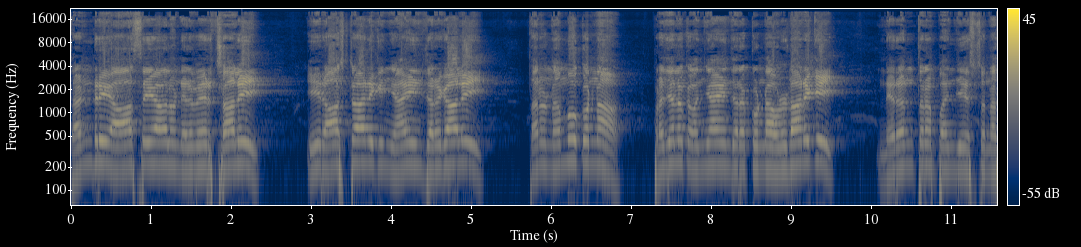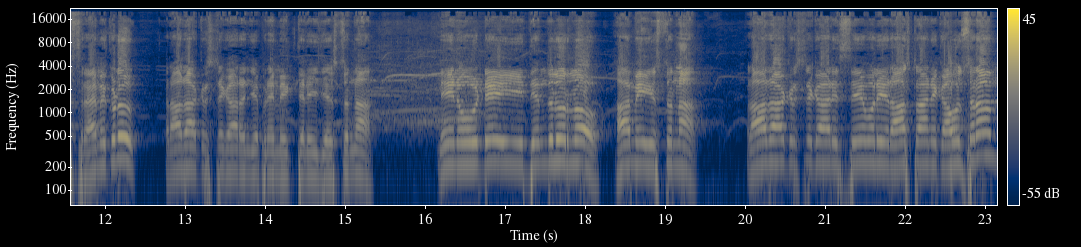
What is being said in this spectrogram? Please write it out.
తండ్రి ఆశయాలు నెరవేర్చాలి ఈ రాష్ట్రానికి న్యాయం జరగాలి తను నమ్ముకున్న ప్రజలకు అన్యాయం జరగకుండా ఉండడానికి నిరంతరం పనిచేస్తున్న శ్రామికుడు రాధాకృష్ణ గారు అని చెప్పి నేను మీకు తెలియజేస్తున్నా. నేను ఒకటే ఈ దెందులూరులో హామీ ఇస్తున్నా. రాధాకృష్ణ గారి సేవలు ఈ రాష్ట్రానికి అవసరం.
